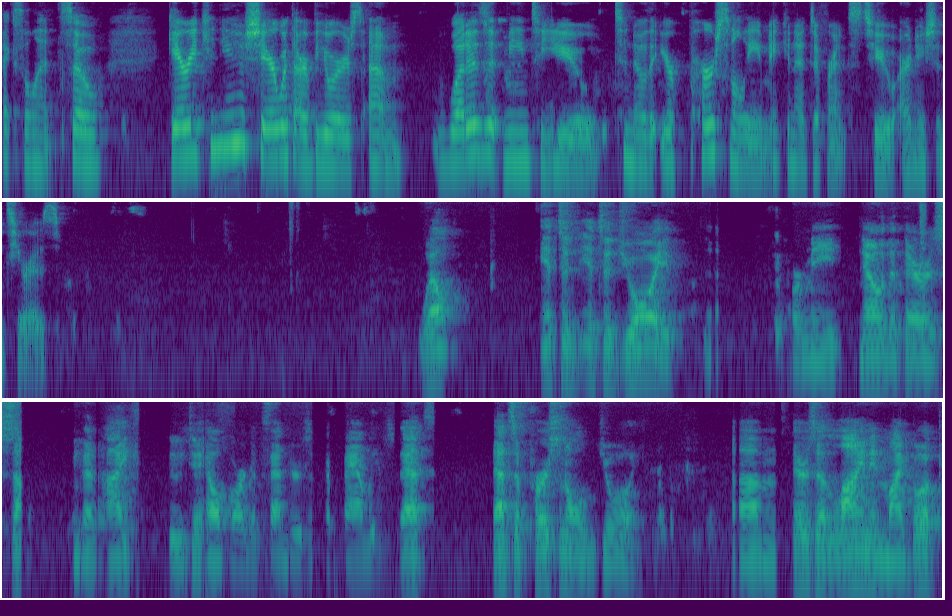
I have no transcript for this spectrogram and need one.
Excellent. So, Gary, can you share with our viewers um, what does it mean to you to know that you're personally making a difference to our nation's heroes? Well, it's a it's a joy for me to know that there is something that I can do to help our defenders and their families. That's that's a personal joy. Um, there's a line in my book.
